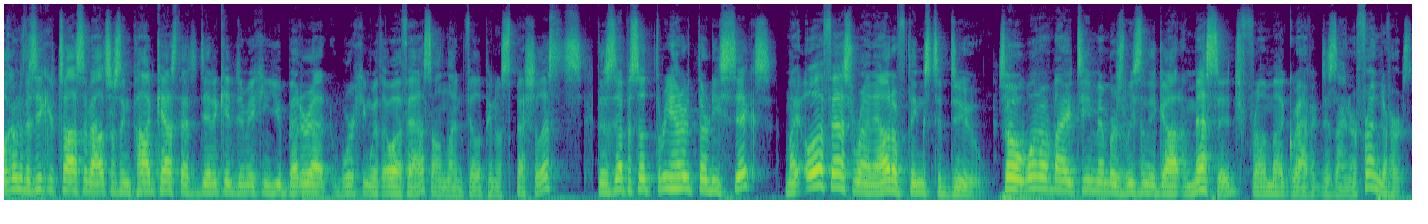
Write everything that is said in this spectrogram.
Welcome to the Secret Sauce of Outsourcing podcast that's dedicated to making you better at working with OFS, online Filipino specialists. This is episode 336. My OFS ran out of things to do. So, one of my team members recently got a message from a graphic designer friend of hers.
